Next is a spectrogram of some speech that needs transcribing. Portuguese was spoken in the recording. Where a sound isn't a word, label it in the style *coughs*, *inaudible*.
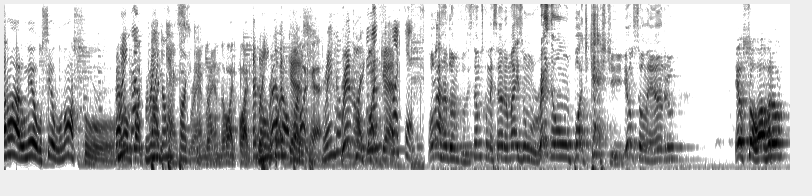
Tá no ar o meu, o seu, o nosso. Random Random Podcast. Podcast. Random Pod- Pod- Random Podcast. Podcast. Random Random Podcast. Podcast. Olá, randômicos! Estamos começando mais um Random Podcast. Eu sou o Leandro. Eu sou o Álvaro.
